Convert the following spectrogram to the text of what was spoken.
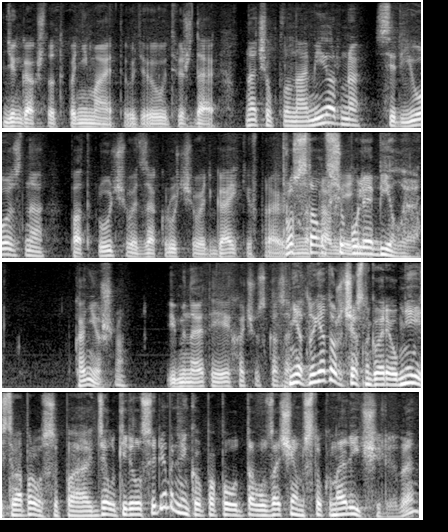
в деньгах что-то понимает, утверждаю, начал планомерно, серьезно подкручивать, закручивать гайки в правильном Просто стало все более белое. Конечно. Именно это я и хочу сказать. Нет, ну я тоже, честно говоря, у меня есть вопросы по делу Кирилла Серебренникова по поводу того, зачем столько наличили, да?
